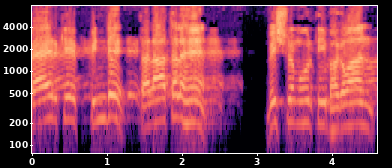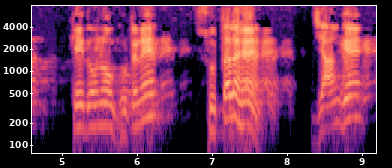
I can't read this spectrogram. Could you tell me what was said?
पैर के पिंडे तलातल हैं। विश्वमूर्ति भगवान के दोनों घुटने सुतल हैं। जांगे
